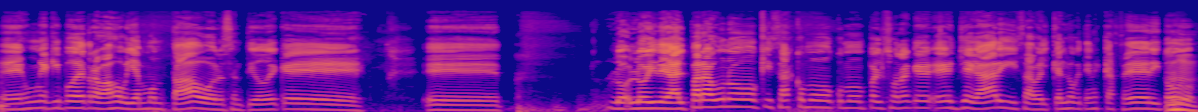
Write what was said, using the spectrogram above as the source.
es un equipo de trabajo bien montado en el sentido de que eh, lo, lo ideal para uno quizás como, como persona que es llegar y saber qué es lo que tienes que hacer y todo.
